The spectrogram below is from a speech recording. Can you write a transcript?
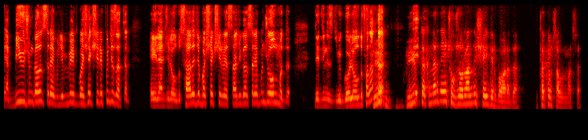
yani bir hücum Galatasaray yapınca bir Başakşehir yapınca zaten eğlenceli oldu. Sadece Başakşehir ve sadece Galatasaray yapınca olmadı. Dediğiniz gibi gol oldu falan da. Büyük, büyük takımların en çok zorlandığı şeydir bu arada. Takım savunması.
